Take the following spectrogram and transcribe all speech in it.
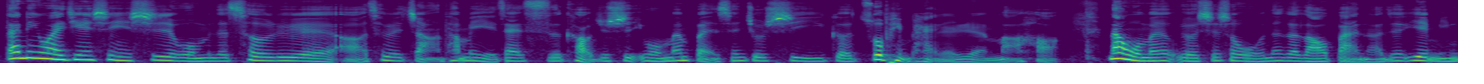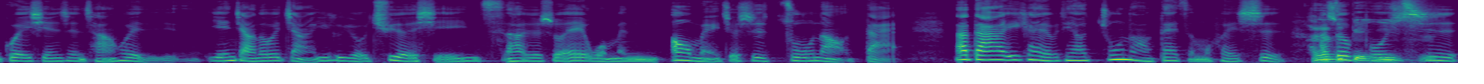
但另外一件事情是，我们的策略啊、策略长他们也在思考，就是我们本身就是一个做品牌的人嘛哈。那我们有些时候，我那个老板呢、就叶明贵先生，常会演讲都会讲一个有趣的谐音词，他就说：“哎、我们奥美就是猪脑袋。”那大家一开始会听到猪脑袋怎么回事？他说不是，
